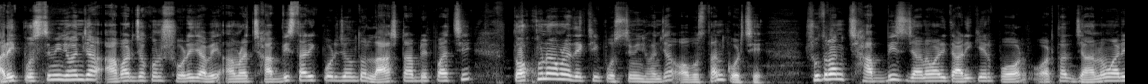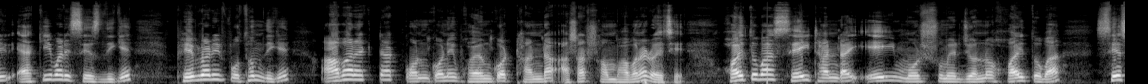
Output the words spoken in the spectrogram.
আর এই পশ্চিমী ঝঞ্ঝা আবার যখন সরে যাবে, আমরা ছাব্বিশ তারিখ পর্যন্ত লাস্ট আপডেট পাচ্ছি, তখনও আমরা দেখছি পশ্চিমী ঝঞ্ঝা অবস্থান করছে। সুতরাং ছাব্বিশ জানুয়ারি তারিখের পর, অর্থাৎ জানুয়ারির একেবারে শেষ দিকে, ফেব্রুয়ারির প্রথম দিকে, আবার একটা কনকনে ভয়ঙ্কর ঠান্ডা আসার সম্ভাবনা রয়েছে। হয়তোবা সেই ঠান্ডায় এই মরশুমের জন্য হয়তোবা শেষ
